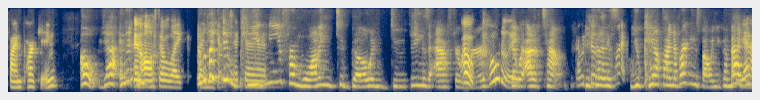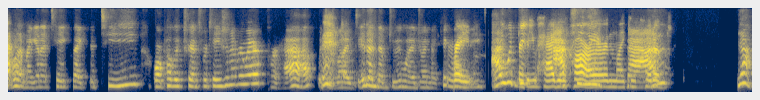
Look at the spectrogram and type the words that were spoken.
find parking. Oh yeah, and it, And it- also like it would like impede ticket. me from wanting to go and do things after Oh, work totally. that we're out of town. I would feel the same because you can't find a parking spot when you come back. Yeah. What am I gonna take like the T or public transportation everywhere? Perhaps, which is what I did end up doing when I joined my kickball Right. league. I would Right, get you had your car and like you could have. Yeah,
